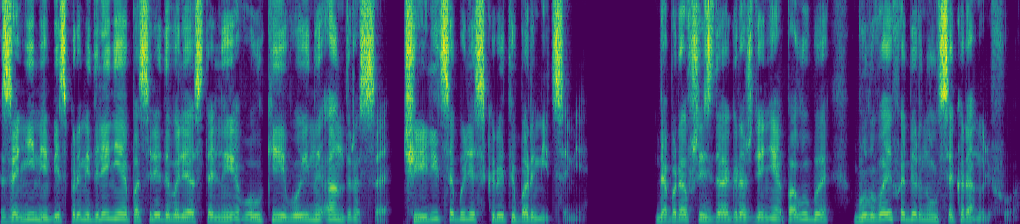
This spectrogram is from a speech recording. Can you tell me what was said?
За ними без промедления последовали остальные волки и воины Андроса, чьи лица были скрыты бармицами. Добравшись до ограждения палубы, Булвайф обернулся к Ранульфу.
